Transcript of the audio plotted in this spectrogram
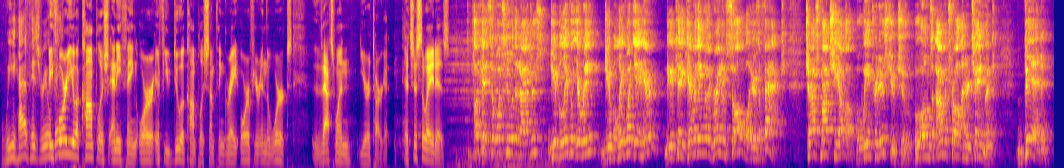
"We have his real bid." Before you accomplish anything, or if you do accomplish something great, or if you're in the works, that's when you're a target. It's just the way it is. Okay, so what's new with the Dodgers? Do you believe what you read? Do you believe what you hear? Do you take everything with a grain of salt? Well, here's a fact. Josh Macciello, who we introduced you to, who owns Amatral Entertainment, bid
